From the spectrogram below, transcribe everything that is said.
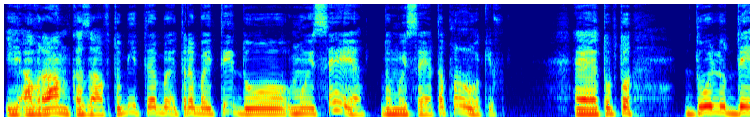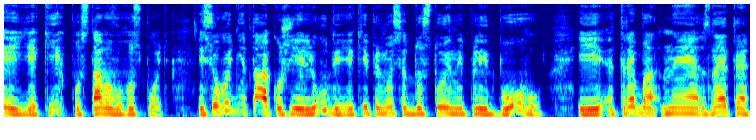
і Авраам казав: Тобі тебе треба йти до Моїсея, до Моїсея та пророків. Е, тобто до людей, яких поставив Господь. І сьогодні також є люди, які приносять достойний плід Богу, і треба не знаєте,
